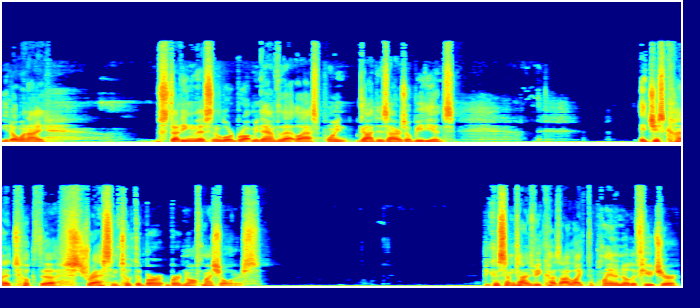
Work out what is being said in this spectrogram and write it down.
You know, when I studying this and the Lord brought me down to that last point, God desires obedience, it just kind of took the stress and took the bur- burden off my shoulders. Because sometimes, because I like to plan and know the future,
